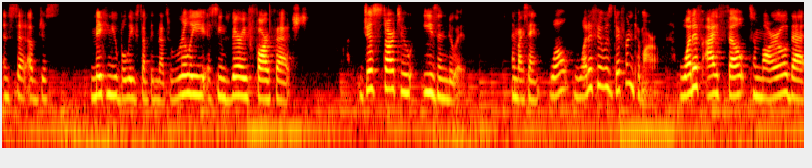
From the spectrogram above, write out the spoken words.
instead of just making you believe something that's really, it seems very far fetched. Just start to ease into it. And by saying, well, what if it was different tomorrow? What if I felt tomorrow that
